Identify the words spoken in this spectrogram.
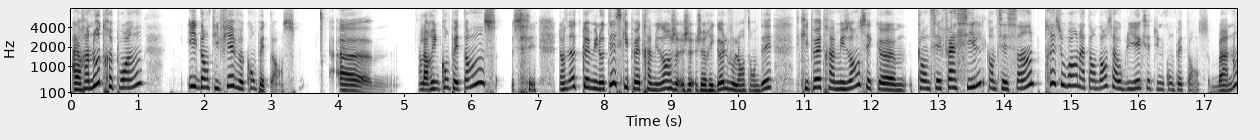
Alors, un autre point, identifier vos compétences. Euh, alors, une compétence, dans notre communauté, ce qui peut être amusant, je, rigole, vous l'entendez, ce qui peut être amusant, c'est que quand c'est facile, quand c'est simple, très souvent on a tendance à oublier que c'est une compétence. Ben non,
